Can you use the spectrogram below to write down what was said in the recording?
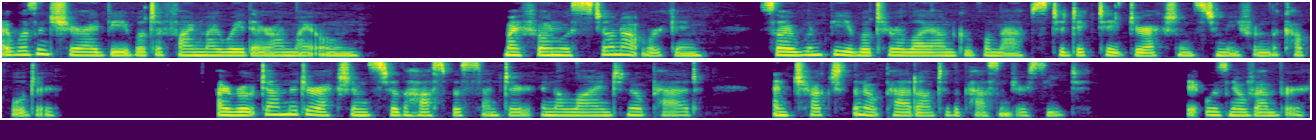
I wasn't sure I'd be able to find my way there on my own. My phone was still not working, so I wouldn't be able to rely on Google Maps to dictate directions to me from the cup holder. I wrote down the directions to the hospice center in a lined notepad and chucked the notepad onto the passenger seat. It was November.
